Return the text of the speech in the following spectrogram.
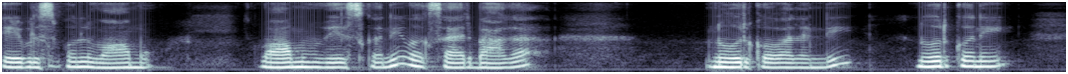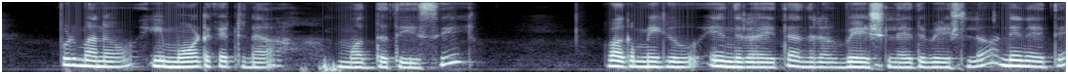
టేబుల్ స్పూన్లు వాము వాము వేసుకొని ఒకసారి బాగా నూరుకోవాలండి. నూరుకొని ఇప్పుడు మనం ఈ మూట కట్టిన ముద్ద తీసి ఒక మీకు ఎందులో అయితే అందులో బేషన్లు అయితే బేషన్లో నేనైతే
